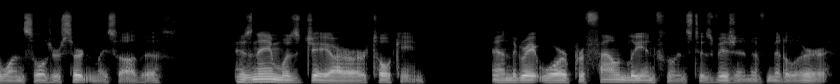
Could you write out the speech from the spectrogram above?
I soldier certainly saw this. His name was J.R.R. Tolkien, and the Great War profoundly influenced his vision of Middle Earth.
